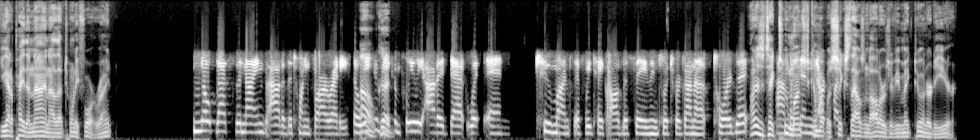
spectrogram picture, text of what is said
You got to pay the nine out of that twenty four, right? Nope, that's the nines out of the 24 already. So we Oh, could good. be completely out of debt within two months if we take all the savings, which we're going to towards it. Why does it take two Um, months to come up with six thousand dollars if you make two hundred a year?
